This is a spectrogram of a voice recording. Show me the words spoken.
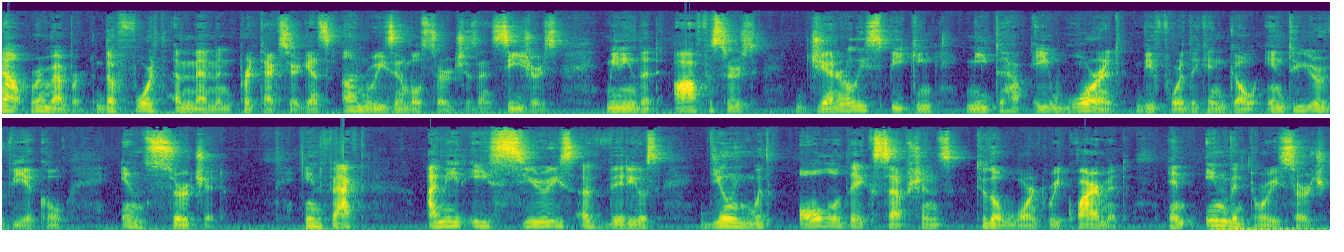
Now, remember, the Fourth Amendment protects you against unreasonable searches and seizures, meaning that officers, generally speaking, need to have a warrant before they can go into your vehicle and search it. In fact, I made a series of videos dealing with all of the exceptions to the warrant requirement, and inventory search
